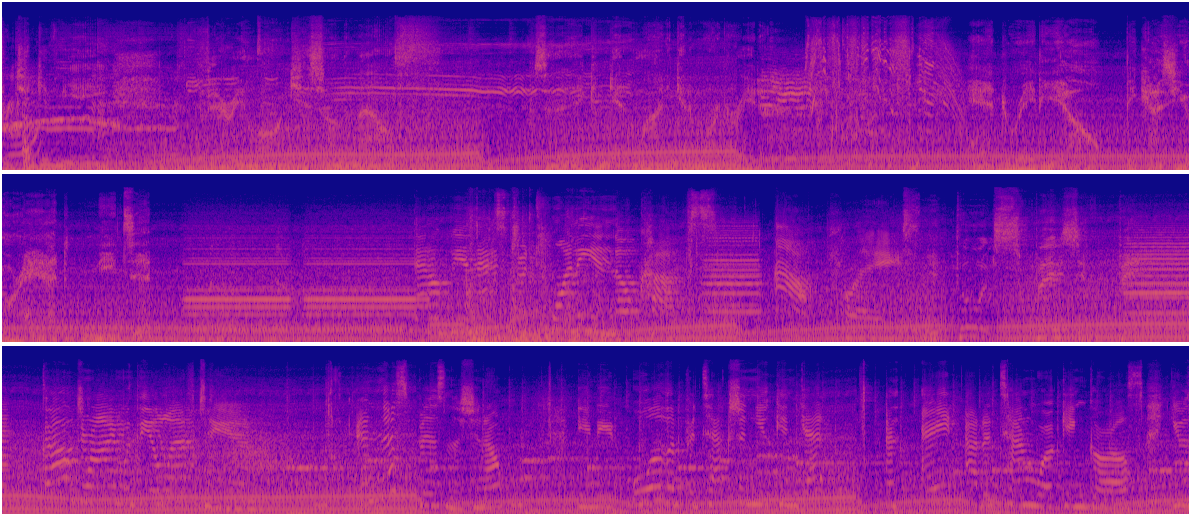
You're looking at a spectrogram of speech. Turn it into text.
Offered to give me a very long kiss on the mouth so that they can get in line and get a margarita. And radio, because your head needs it. That'll be an extra 20 and no cups. Oh, please. You're too expensive, babe. Go drive with your left hand. In this business, you know, you need all the protection you can get, and 8 out of 10 working girls use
